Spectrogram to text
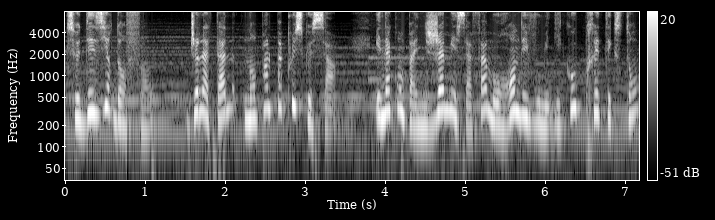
ce désir d'enfant, Jonathan n'en parle pas plus que ça et n'accompagne jamais sa femme aux rendez-vous médicaux prétextant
